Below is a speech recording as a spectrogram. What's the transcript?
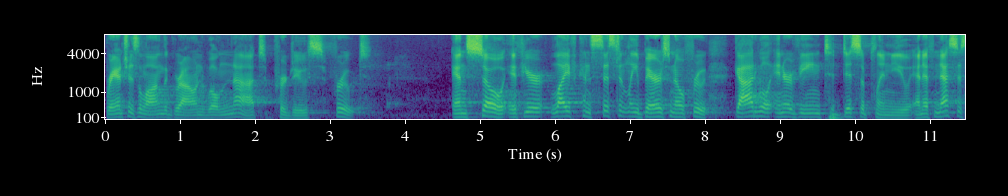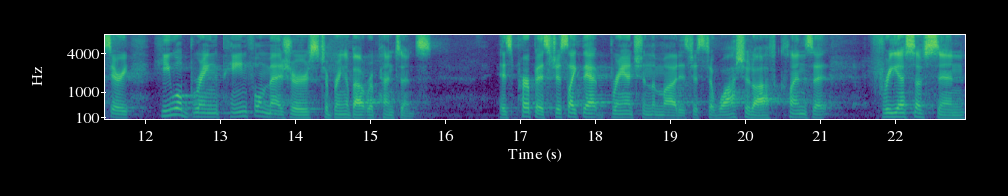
branches along the ground will not produce fruit. And so, if your life consistently bears no fruit, God will intervene to discipline you, and if necessary, He will bring painful measures to bring about repentance. His purpose, just like that branch in the mud, is just to wash it off, cleanse it, free us of sin,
